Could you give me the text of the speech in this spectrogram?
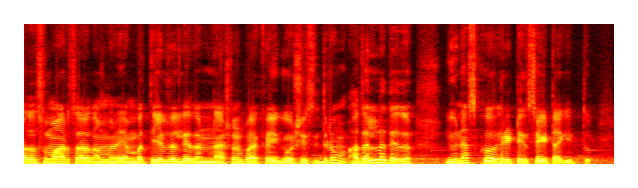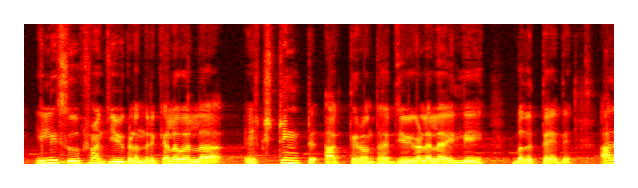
ಅದು ಸುಮಾರು ಸಾವಿರದ ಒಂಬೈನೂರ ಎಂಬತ್ತೇಳರಲ್ಲಿ ಅದನ್ನು ನ್ಯಾಷನಲ್ ಪಾರ್ಕ್ ಆಗಿ ಘೋಷಿಸಿದ್ರು. ಅದಲ್ಲದೆ ಅದು ಯುನೆಸ್ಕೋ ಹೆರಿಟೇಜ್ ಸೈಟ್ ಆಗಿತ್ತು. ಇಲ್ಲಿ ಸೂಕ್ಷ್ಮ ಜೀವಿಗಳು ಅಂದರೆ ಕೆಲವೆಲ್ಲ ಎಕ್ಸ್ಟಿಂಕ್ಟ್ ಆಗ್ತಿರುವಂತಹ ಜೀವಿಗಳೆಲ್ಲ ಇಲ್ಲಿ ಬದುಕ್ತಾ ಇದೆ. ಆದ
